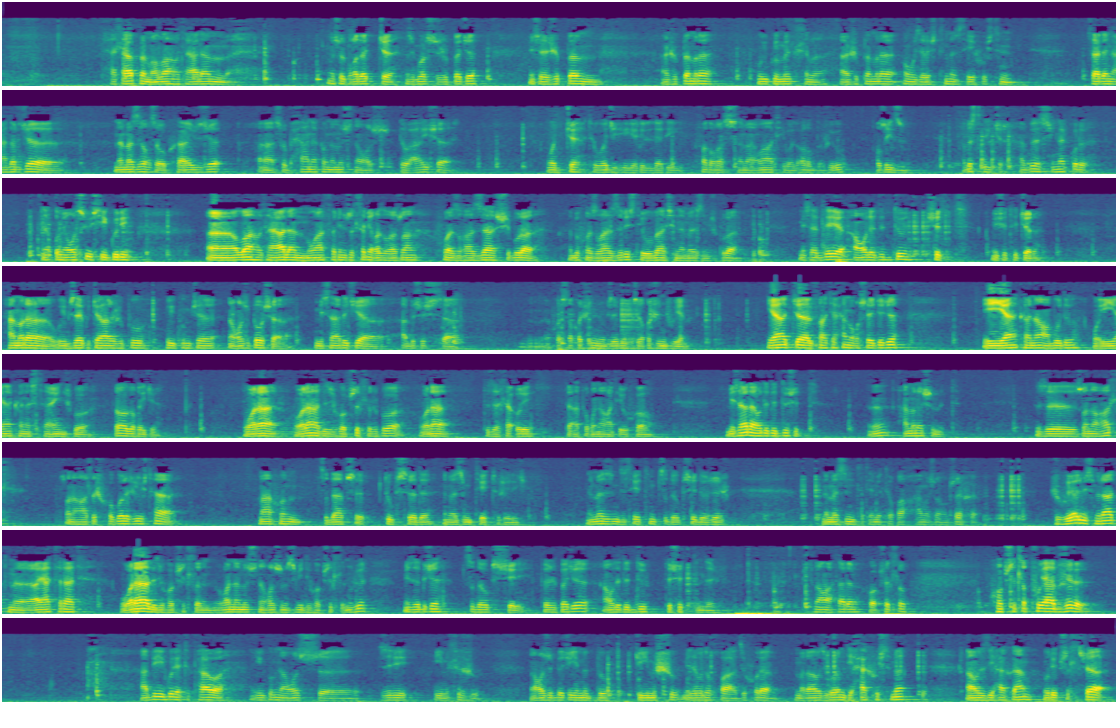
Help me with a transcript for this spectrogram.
حساب الله تعالى مش بغدت زبور جبجة مش جبم أجبم ويقول مثل أجبم را أو زرشت مزتيف وشتن نمزغ زوب خايوزجة سبحانك ونمش نغش. دعايشة وجهت وجهي للذي فضل السماوات والأرض في قصيد بس تيجر بس نقول نقول يوسوي سيقولي آه الله تعالى موافر مزلتني غزغزان فوز غزاش برا أبو فوز غازريستي وباش نمز مش برا مسدي أعود ددو شت مش تجر حمرا ويبزاك جار جبو ويكم جا نغش بوشا مساري جا أبشش سا فسقشن بزاك فسقشن شوية يا جا الفاتحة مغشيجة إياك نعبد وإياك نستعين جبوا فهو بقيجة ورا ورا دزجوا بسط الجبوا ورا تزحلقوا تأفق نغتي وفاو مثال أو تددشت عمل شمت ز صناعات صناعات الشخوغول جيشتها ما فهم صدابس دوبس ده؟ نمازم تيتو جريج نمازم تيتم تصدوبس دوجر نمازم تتمتوقع خامش ومشاخة جوير مسمرات ما آياترات وراد جو بشتلن وأنا مش نغش مسميدي هو بشتلن مجوير ميزا بجا صدوب الشيري فج بجا عودة ددو تشت اندر بشتما الله تعالى هو بشتلو هو بشتلو بويا بجل أبي يقول يتبهاوى يقول نغش زري يمشجو نغش بجا يمبو جي يمشو ميزا ودو خوا زخورا مراوز يقولم دي حاك وشتما عاوز دي حاكام وري بشتل شاء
